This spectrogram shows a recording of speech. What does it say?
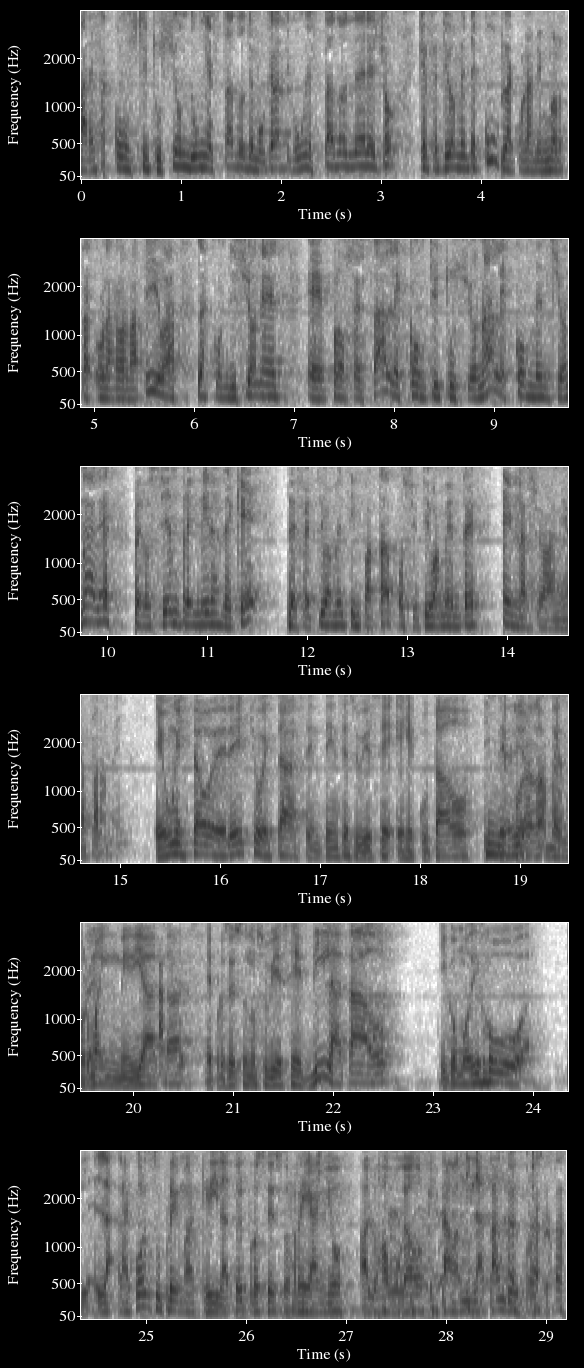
para esa constitución de un Estado democrático, un Estado de derecho que efectivamente cumpla con la, normata- con la normativa, las condiciones eh, procesales, constitucionales, convencionales, pero siempre en miras de qué? De efectivamente impactar positivamente en la ciudadanía panameña. En un Estado de Derecho, esta sentencia se hubiese ejecutado de forma, de Inmediatamente. forma inmediata, el proceso no se hubiese dilatado y como dijo la, la Corte Suprema, que dilató el proceso, regañó a los abogados que estaban dilatando el proceso.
